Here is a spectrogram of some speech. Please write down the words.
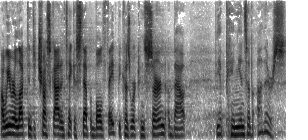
are we reluctant to trust God and take a step of bold faith because we're concerned about the opinions of others?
